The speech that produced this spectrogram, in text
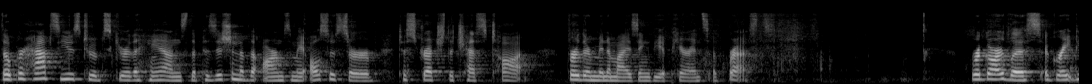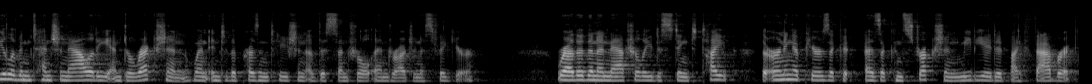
Though perhaps used to obscure the hands, the position of the arms may also serve to stretch the chest taut, further minimizing the appearance of breasts. Regardless, a great deal of intentionality and direction went into the presentation of this central androgynous figure. Rather than a naturally distinct type, the Urning appears as a construction mediated by fabric,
